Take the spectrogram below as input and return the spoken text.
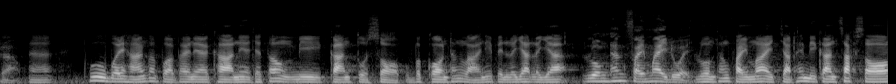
ครับนะฮะผู้บริหารความปลอดภัยในอาคารเนี่ยจะต้องมีการตรวจสอบอุปกรณ์ทั้งหลายนี่เป็นระยะระยะ รวมทั้งไฟไหม้ด้วย รวมทั้งไฟไหม้จัดให้มีการซักซ้อม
